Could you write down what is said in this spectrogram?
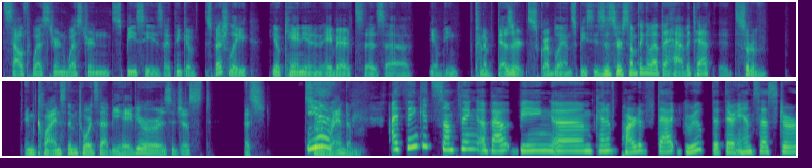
southwestern, western species. I think of especially, you know, canyon and Abert's as, uh, you know, being kind of desert scrubland species. Is there something about the habitat that sort of inclines them towards that behavior, or is it just that's sort yeah. of random? I think it's something about being um, kind of part of that group that their ancestor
